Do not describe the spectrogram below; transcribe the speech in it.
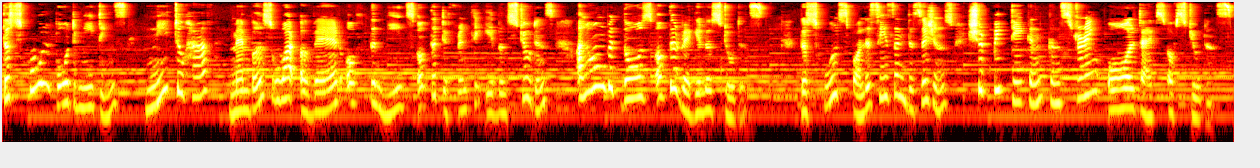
The school board meetings need to have members who are aware of the needs of the differently able students along with those of the regular students. The school's policies and decisions should be taken considering all types of students.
